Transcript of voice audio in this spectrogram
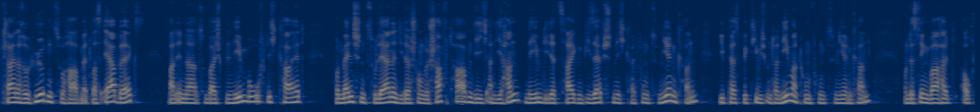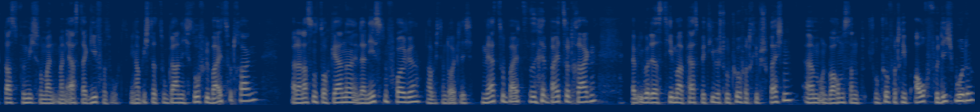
kleinere Hürden zu haben, etwas Airbags, mal in einer zum Beispiel Nebenberuflichkeit von Menschen zu lernen, die das schon geschafft haben, die dich an die Hand nehmen, die dir zeigen, wie Selbstständigkeit funktionieren kann, wie perspektivisch Unternehmertum funktionieren kann. Und deswegen war halt auch das für mich so mein, mein erster Gehversuch. Deswegen habe ich dazu gar nicht so viel beizutragen. Aber dann lass uns doch gerne in der nächsten Folge, da habe ich dann deutlich mehr zu beiz- beizutragen, ähm, über das Thema Perspektive Strukturvertrieb sprechen ähm, und warum es dann Strukturvertrieb auch für dich wurde,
